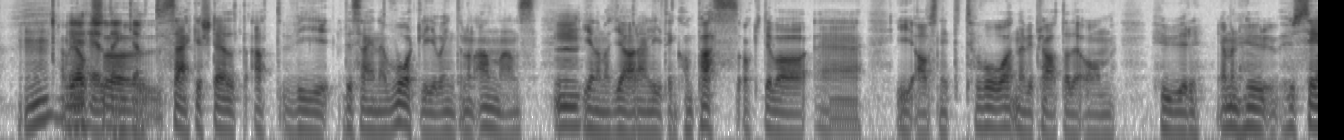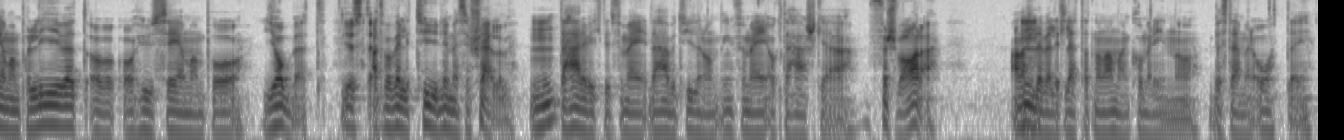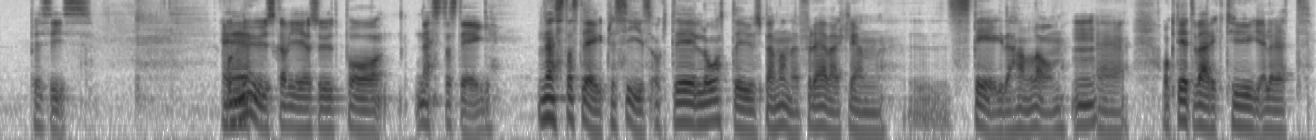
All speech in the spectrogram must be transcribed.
Och vi har helt också enkelt. säkerställt att vi designar vårt liv och inte någon annans genom att göra en liten kompass. Och det var eh, i avsnitt två när vi pratade om hur, ja, men hur, hur ser man på livet och, och hur ser man på jobbet. Att vara väldigt tydlig med sig själv. Mm. Det här är viktigt för mig, det här betyder någonting för mig och det här ska jag försvara. Annars är det väldigt lätt att någon annan kommer in och bestämmer åt dig. Precis. Och Eh. nu ska vi ge oss ut på nästa steg. Nästa steg, precis. Och det låter ju spännande för det är verkligen eh, steg det handlar om. Mm. Eh, och det är ett verktyg eller ett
